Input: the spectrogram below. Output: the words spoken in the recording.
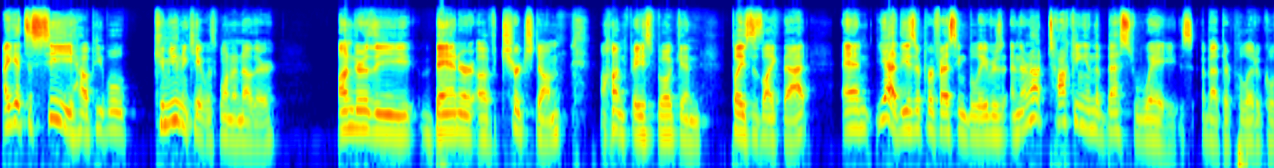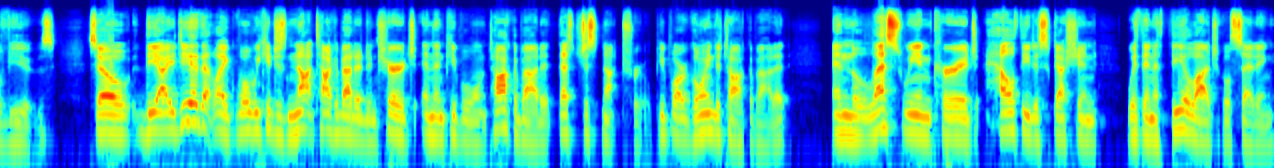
I get to see how people communicate with one another under the banner of churchdom on Facebook and places like that. And yeah, these are professing believers, and they're not talking in the best ways about their political views. So the idea that, like, well, we could just not talk about it in church and then people won't talk about it, that's just not true. People are going to talk about it. And the less we encourage healthy discussion within a theological setting,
